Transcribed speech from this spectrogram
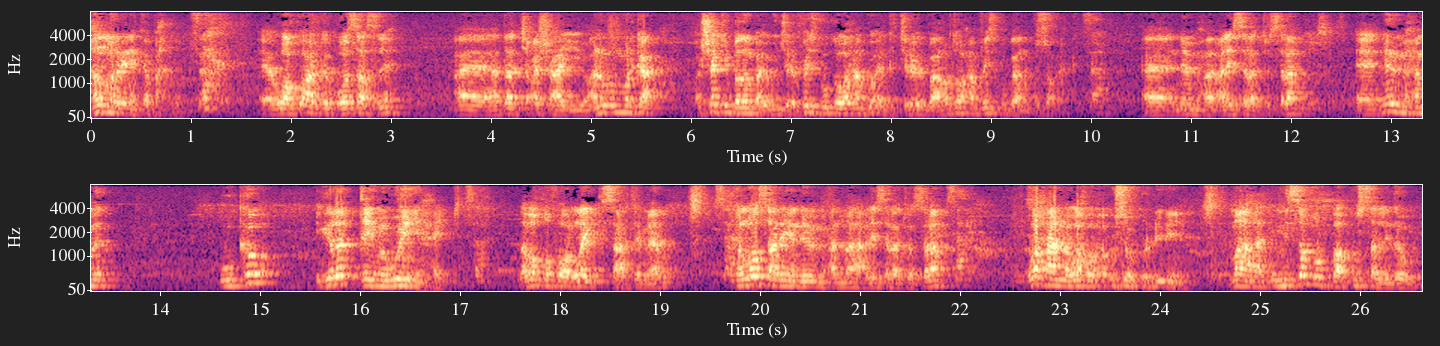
hal mar inay ka baxdo. Eh, waa ku arkay kuwa saas leh. Eh, haddaad jeceshahay iyo anigu marka shaki badan baa igu jira. Facebooka waxaan ku arki jiray baa horta waxaan facebookan ku soo arkay. Eh, nebi maxamed alayhi salaatu wasalaam. Eh, nebi maxamed wuu ka igala qiimo weyn yahay. Laba qof oo like saartay meel. Ka loo saaraya nebi maxamed maaha alayhi salaatu wasalaam. Waxaana wax wax u soo kordhinaya. Ma aha imise qof baa ku sallido wey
